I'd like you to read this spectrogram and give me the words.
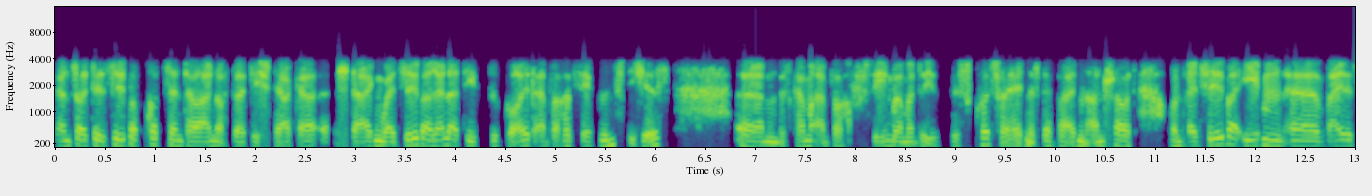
dann sollte Silber prozentual noch deutlich stärker steigen, weil Silber relativ zu Gold einfach sehr günstig ist. Ähm, das kann man einfach sehen, wenn man das Kursverhältnis der beiden anschaut. Und weil Silber eben, äh, weil es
